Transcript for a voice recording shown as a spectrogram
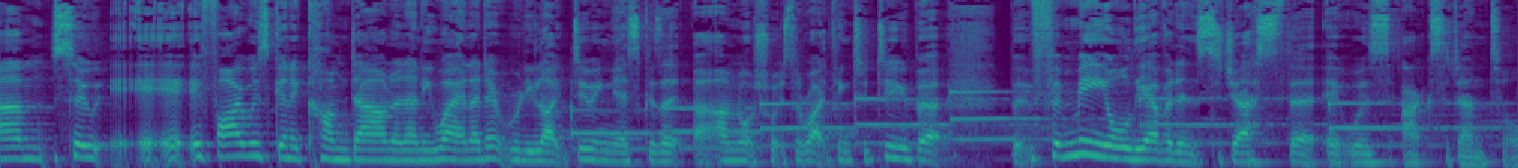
Um, so if I was going to come down in any way, and I don't really like doing this because I'm not sure it's the right thing to do, but but for me, all the evidence suggests that it was accidental.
